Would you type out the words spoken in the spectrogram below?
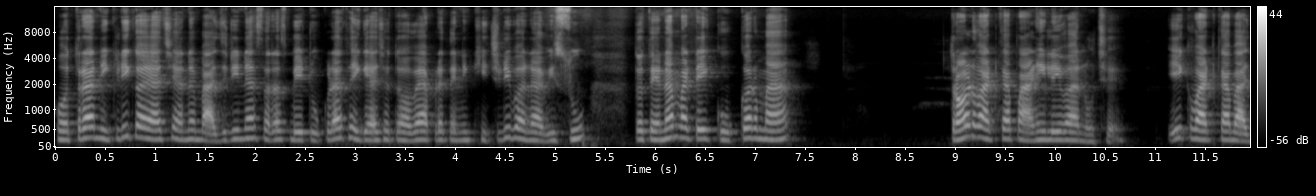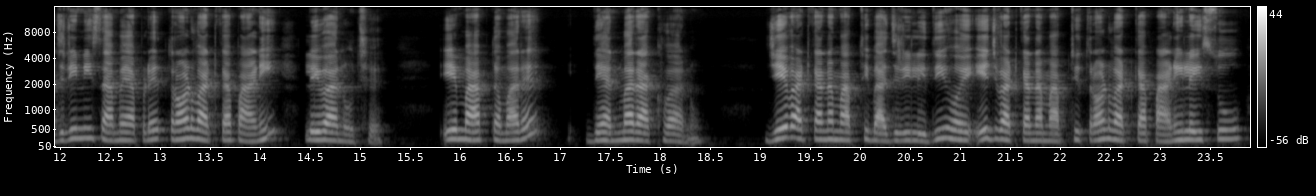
ફોતરા નીકળી ગયા છે અને બાજરીના સરસ બે ટુકડા થઈ ગયા છે, તો હવે આપણે તેની ખીચડી બનાવીશું. તો તેના માટે કુકરમાં ત્રણ વાટકા પાણી લેવાનું છે. એક વાટકા બાજરીની સામે આપણે ત્રણ વાટકા પાણી લેવાનું છે. એ માપ તમારે ધ્યાનમાં રાખવાનું. જે વાટકાના માપથી બાજરી લીધી હોય, એ જ વાટકાના માપથી ત્રણ વાટકા પાણી લઈશું.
